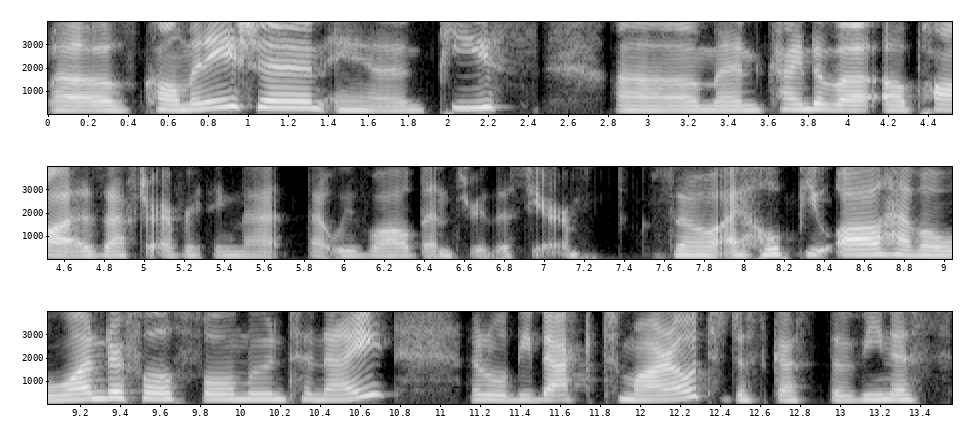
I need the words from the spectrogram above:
of culmination and peace um, and kind of a, a pause after everything that that we've all been through this year so I hope you all have a wonderful full moon tonight. And we'll be back tomorrow to discuss the Venus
